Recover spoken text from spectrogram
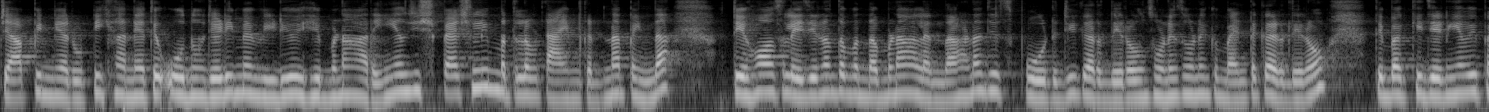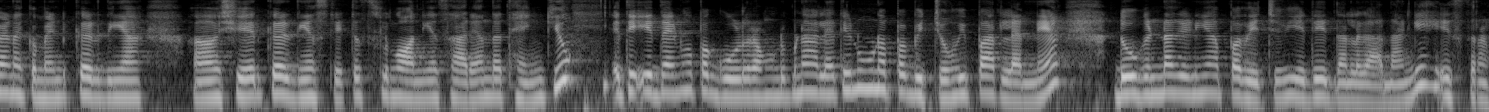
ਚਾਹ ਪੀਂਦੇ ਹਾਂ, ਰੋਟੀ ਖਾਂਦੇ ਹਾਂ ਅਤੇ ਉਦੋਂ ਜਿਹੜੀ ਮੈਂ ਵੀਡੀਓ ਇਹ ਬਣਾ ਰਹੀ ਹਾਂ ਜੀ ਸਪੈਸ਼ਲੀ ਮਤਲਬ ਟਾਈਮ ਕੱਢਣਾ ਪੈਂਦਾ ਅਤੇ ਹੌਸਲੇ ਜਿਹਨਾਂ ਤਾਂ ਬੰਦਾ ਬਣਾ ਲੈਂਦਾ ਹੈ ਨਾ ਜੇ ਸਪੋਰਟ ਜੀ ਕਰਦੇ ਰਹੋ ਸੋਹਣੇ ਸੋਹਣੇ ਕਮੈਂਟ ਕਰਦੇ ਰਹੋ ਅਤੇ ਬਾਕੀ ਜਿਹੜੀਆਂ ਵੀ ਭੈਣਾਂ ਕਮੈਂਟ ਕਰਦੀਆਂ ਸ਼ੇਅਰ ਕਰਦੀਆਂ ਸਟੇਟਸ ਲਗਾਉਂਦੀਆਂ ਸਾਰਿਆਂ ਦਾ ਥੈਂਕ ਯੂ ਅਤੇ ਇਦਾਂ ਇਹਨੂੰ ਆਪਾਂ ਗੋਲ ਰਾਉਂਡ ਬਣਾ ਲਿਆ ਅਤੇ ਇਹਨੂੰ ਹੁਣ ਆਪਾਂ ਵਿੱਚੋਂ ਵੀ ਭਰ ਲੈਂਦੇ ਆ ਦੋ ਗੰਢਾਂ ਜਿਹੜੀਆਂ ਆਪਾਂ ਵਿੱਚ ਵੀ ਇਹਦੇ ਇਦਾਂ ਲਗਾ ਦਾਂਗੇ, ਇਸ ਤਰ੍ਹਾਂ।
